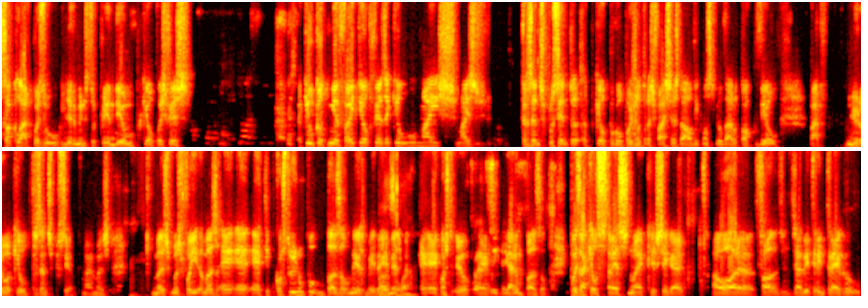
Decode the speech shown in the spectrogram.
Só que, claro, depois o Guilhermino surpreendeu-me, porque ele depois fez aquilo que eu tinha feito, ele fez aquilo mais, mais 300%, porque ele pegou depois noutras faixas de áudio e conseguiu dar o toque dele. Pá, melhorou aquilo 300%, não é? mas, mas, mas, foi, mas é, é, é tipo construir um, puzzle mesmo, a ideia puzzle, mesmo é, é, é, é criar um puzzle. Depois há aqueles stresses, não é? Que chega a hora, fala, já devia ter entregue o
